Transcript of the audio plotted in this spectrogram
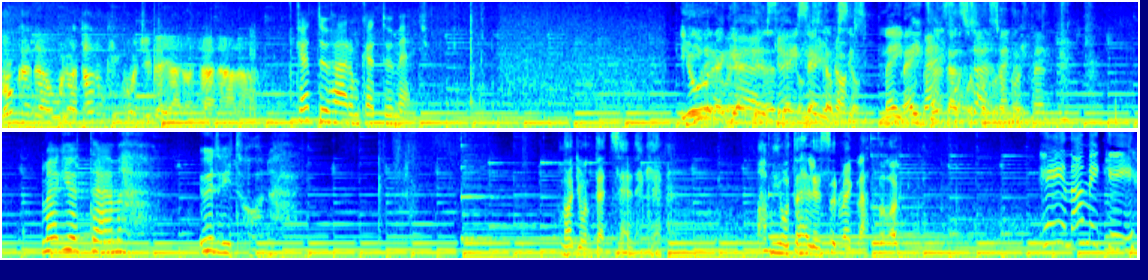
Okada úr a Tanuki Koji bejáratánál áll. 2-3-2 megy. Jó reggelt, Geiszer taxi. Melyik, utcához menni? Megjött,em Üdv itthon. Nagyon tetszel nekem. Amióta először megláttalak. Hé, Namiki!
